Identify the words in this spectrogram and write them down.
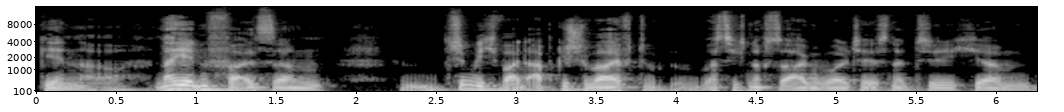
Genau. Na jedenfalls, ähm, ziemlich weit abgeschweift. Was ich noch sagen wollte, ist natürlich, ähm,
